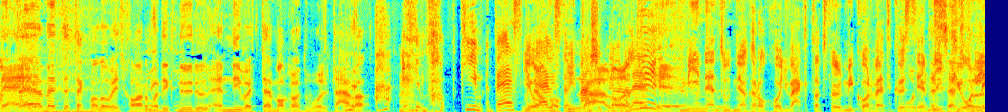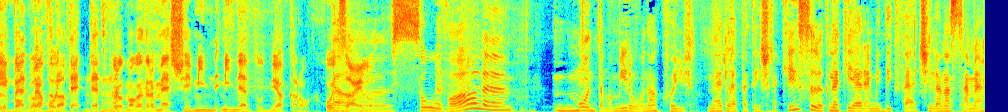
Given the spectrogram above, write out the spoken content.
De elmentetek valahol egy harmadik nőről enni, vagy te magad voltál? Hát, én ki, persze, hogy elviszem egy másik nőről elni. Mindent tudni akarok, hogy vágtad föl, mikor vetköztél, Hogy mikor lépett be, hogy tetted föl magadra, mesélj, mind, mindent tudni akarok. Hogy zajlott? Szóval mondtam a Mirónak, hogy meglepetésre készülök, neki erre mindig felcsillan a szeme,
